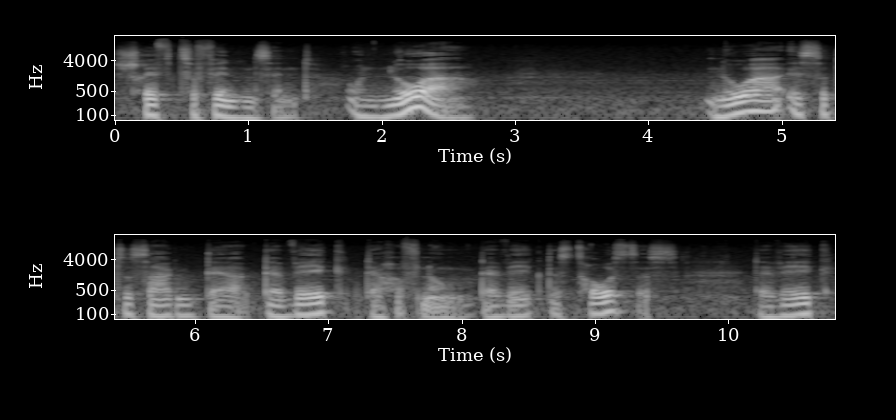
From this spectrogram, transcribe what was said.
Schrift zu finden sind. Und Noah, Noah ist sozusagen der, der Weg der Hoffnung, der Weg des Trostes, der Weg,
